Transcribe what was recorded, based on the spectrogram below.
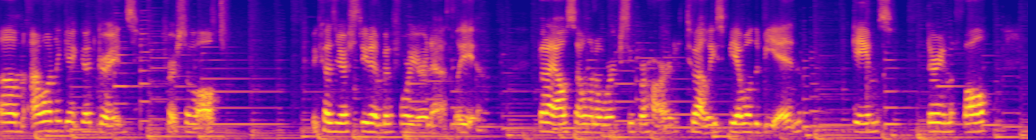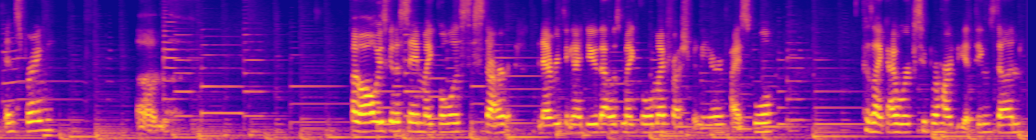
Um, I want to get good grades, first of all, because you're a student before you're an athlete. But I also want to work super hard to at least be able to be in games during the fall and spring. Um, I'm always going to say my goal is to start in everything I do. That was my goal my freshman year of high school. Because, like, I work super hard to get things done.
